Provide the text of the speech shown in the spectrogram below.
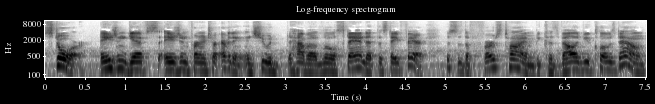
store. Asian gifts asian furniture everything. And she would have a little stand at the state fair. This is the first time because valley view closed down.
